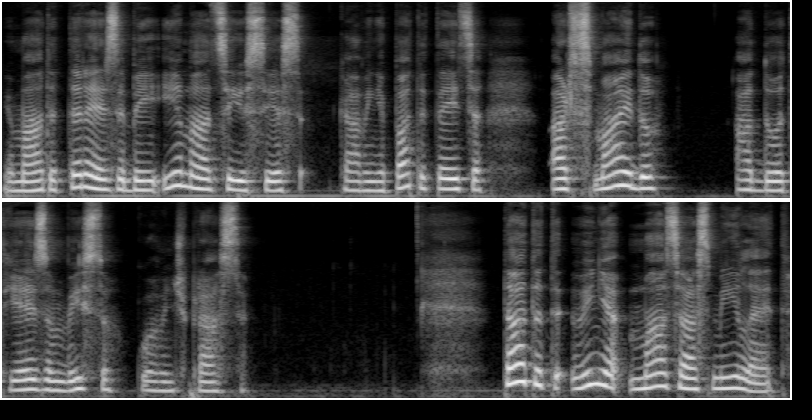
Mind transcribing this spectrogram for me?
jo māte Terēze bija iemācījusies, kā viņa pati teica, ar smaidu atdot Jēzum visu, ko viņš prasa. Tātad viņa mācās mīlēt,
